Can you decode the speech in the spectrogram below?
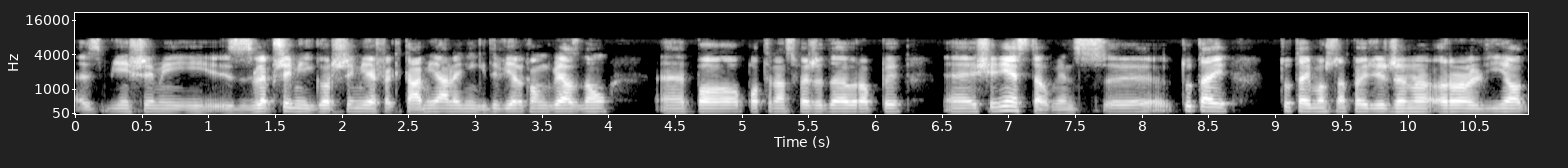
z mniejszymi, z lepszymi i gorszymi efektami, ale nigdy wielką gwiazdą e, po, po transferze do Europy się nie stał, więc tutaj Tutaj można powiedzieć, że Ronaldinho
